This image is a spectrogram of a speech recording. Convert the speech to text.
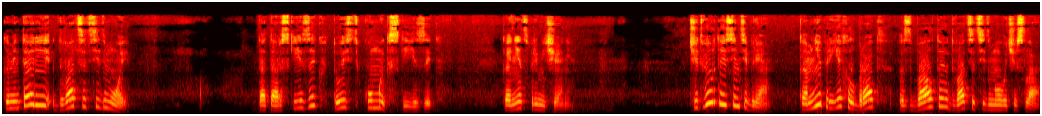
Комментарий 27 татарский язык, то есть кумыкский язык. Конец примечания. 4 сентября. Ко мне приехал брат с Балтою 27 числа.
